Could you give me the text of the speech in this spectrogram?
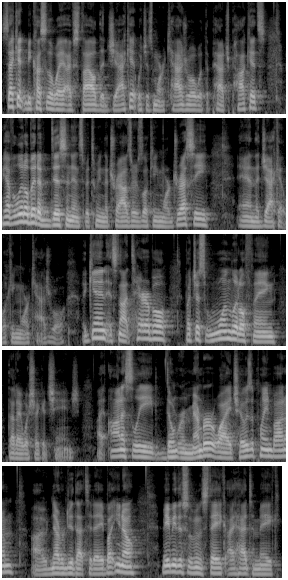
Second, because of the way I've styled the jacket, which is more casual with the patch pockets, we have a little bit of dissonance between the trousers looking more dressy and the jacket looking more casual. Again, it's not terrible, but just one little thing that I wish I could change. I honestly don't remember why I chose a plain bottom. I would never do that today, but you know, maybe this was a mistake I had to make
